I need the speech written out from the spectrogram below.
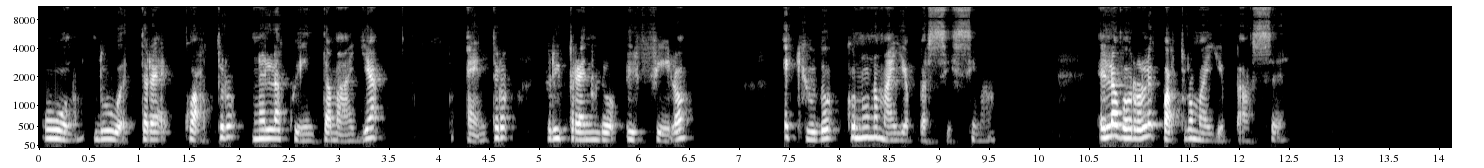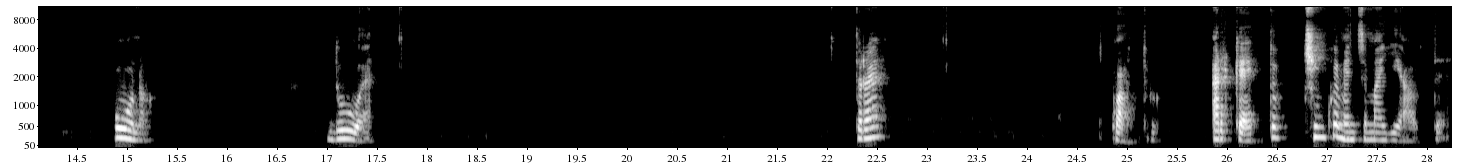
1 2 3 4 nella quinta maglia entro riprendo il filo e chiudo con una maglia bassissima. E lavoro le quattro maglie basse. 1 2 3 4 archetto 5 mezze maglie alte.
